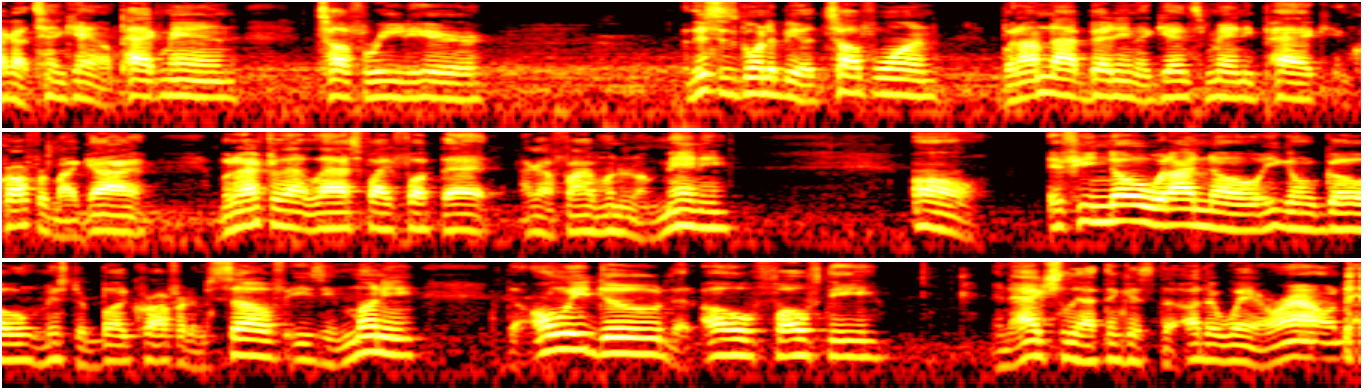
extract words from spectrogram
I got 10K on Pac-Man. Tough read here. This is going to be a tough one, but I'm not betting against Manny Pac and Crawford, my guy. But after that last fight, fuck that. I got 500 on Manny. Um, if he know what I know, he gonna go Mr. Bud Crawford himself, easy money. The only dude that owe Fofty, and actually I think it's the other way around.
